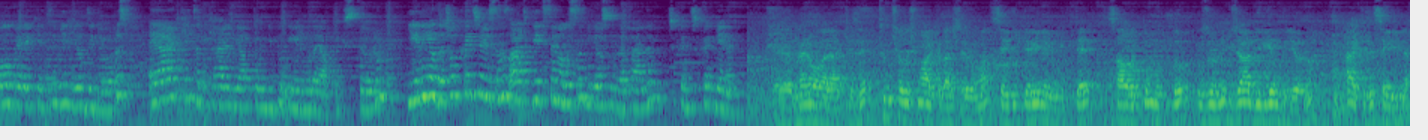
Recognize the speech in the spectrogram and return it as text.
bol bereketli bir yıl diliyoruz. Eğer ki tabii ki her yıl yaptığım gibi uyarımı da yapmak istiyorum. Yeni yılda çok kaçırırsanız artık diyetisyen olasını biliyorsunuz efendim. Çıkın çıkın gelin. Ee, Merhabalar herkese. Tüm çalışma arkadaşlarıma sevdikleriyle birlikte sağlıklı, mutlu, huzurlu, güzel bir yıl diliyorum. Herkese sevgiler.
